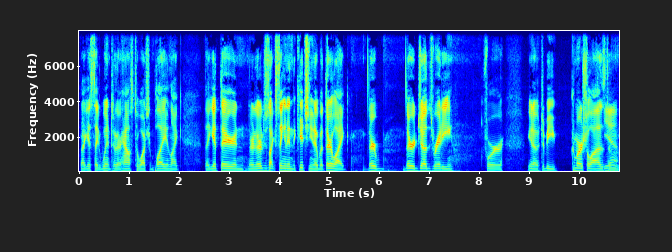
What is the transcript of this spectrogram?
But I guess they went to their house to watch them play, and like they get there and they're they're just like singing in the kitchen, you know, but they're like they're they're Judd's ready for you know to be commercialized Yeah. and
